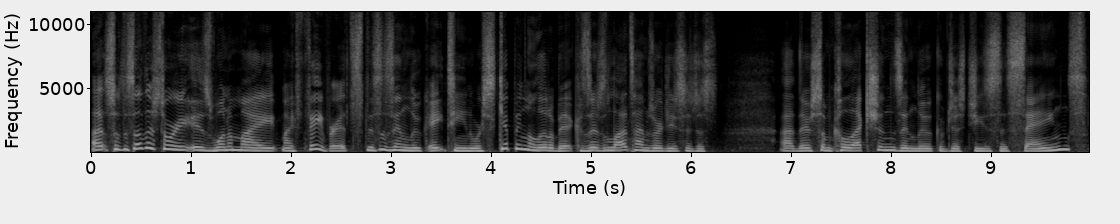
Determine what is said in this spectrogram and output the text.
Uh, so this other story is one of my my favorites. This is in Luke 18. We're skipping a little bit because there's a lot of times where Jesus just uh, there's some collections in Luke of just Jesus' sayings.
